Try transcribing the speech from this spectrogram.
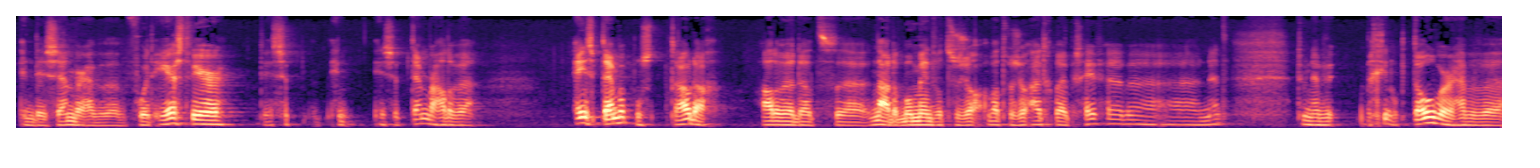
in december hebben we voor het eerst weer. In, in, september hadden we. 1 september, op trouwdag, hadden we dat, eh, nou, dat moment wat, we zo, wat we zo uitgebreid beschreven hebben eh, net. Toen hebben we begin oktober hebben we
